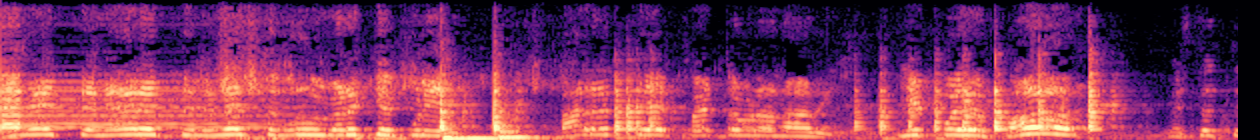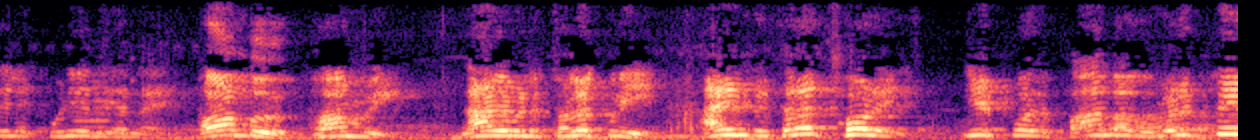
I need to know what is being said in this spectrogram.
நினைத்த நேரத்தில் நினைத்த உருவம் எடுக்கக்கூடிய மரத்தை பெற்றவன நான். இப்போது பார் விஷத்திலே குடியது என்ன? பாம்பு. பாம்பு. நாகம் என்று சொல்லக்கூடிய ஐந்து சிலச்சோலை இப்போது பாம்பாக உருவெடுத்து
